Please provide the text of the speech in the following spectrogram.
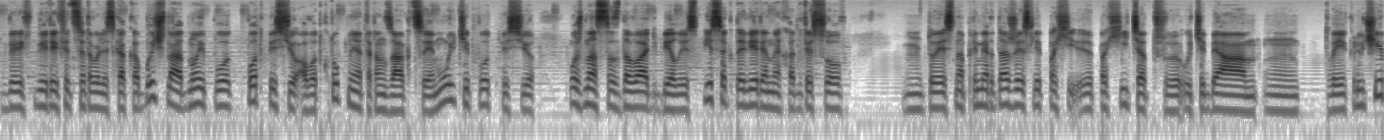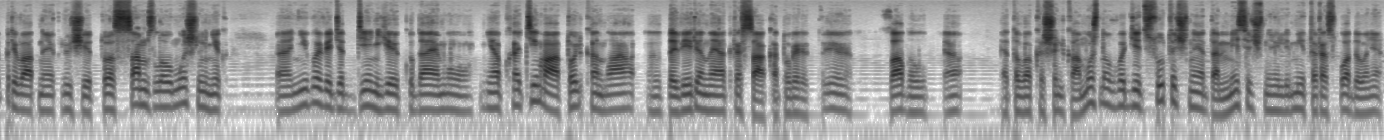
верифицировались как обычно одной под подписью, а вот крупные транзакции мультиподписью. Можно создавать белый список доверенных адресов. То есть, например, даже если похи похитят у тебя твои ключи, приватные ключи, то сам злоумышленник э, не выведет деньги, куда ему необходимо, а только на э, доверенные адреса, которые ты задал для этого кошелька. Можно вводить суточные, там, месячные лимиты расходования.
